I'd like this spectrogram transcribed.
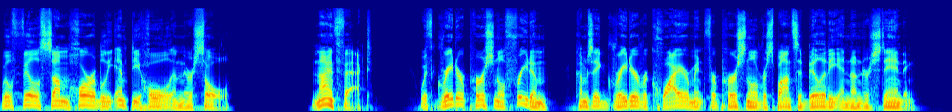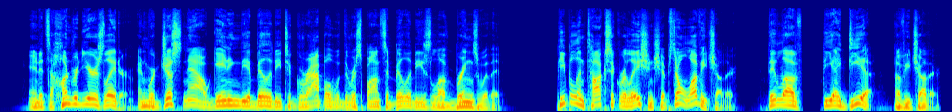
will fill some horribly empty hole in their soul. Ninth fact with greater personal freedom comes a greater requirement for personal responsibility and understanding. And it's a hundred years later, and we're just now gaining the ability to grapple with the responsibilities love brings with it. People in toxic relationships don't love each other, they love the idea of each other.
